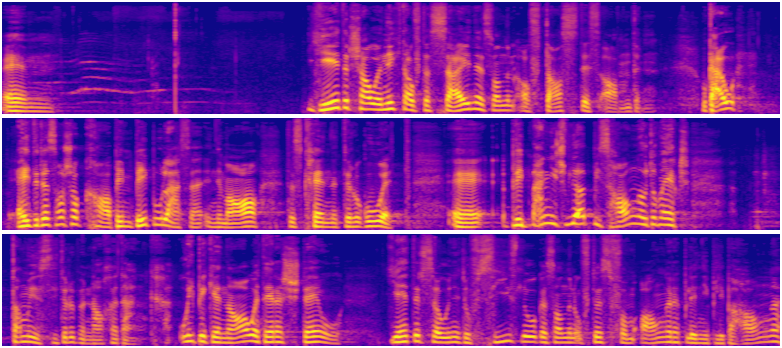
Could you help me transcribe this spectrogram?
ähm, jeder schaue nicht auf das Seine, sondern auf das des anderen. Und auch, habt ihr das auch schon gehabt, beim Bibellesen, in dem A, das kennt ihr gut, äh, bleibt manchmal wie etwas hängen und du merkst, da müsste ich darüber nachdenken. Und ich bin genau an dieser Stelle. Jeder soll nicht auf sein schauen, sondern auf das vom anderen bin ich bleiben hängen.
